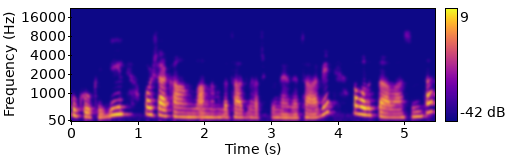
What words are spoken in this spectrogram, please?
hukuki değil. Borçlar kanunu anlamında tazminat hükümlerine tabi. Babalık davasında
